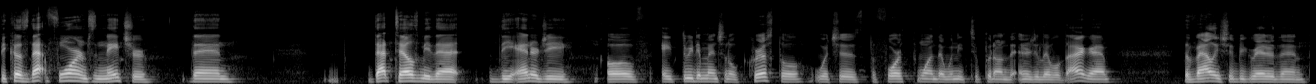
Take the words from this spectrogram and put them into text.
because that forms in nature, then that tells me that the energy of a three-dimensional crystal, which is the fourth one that we need to put on the energy level diagram, the value should be greater than,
